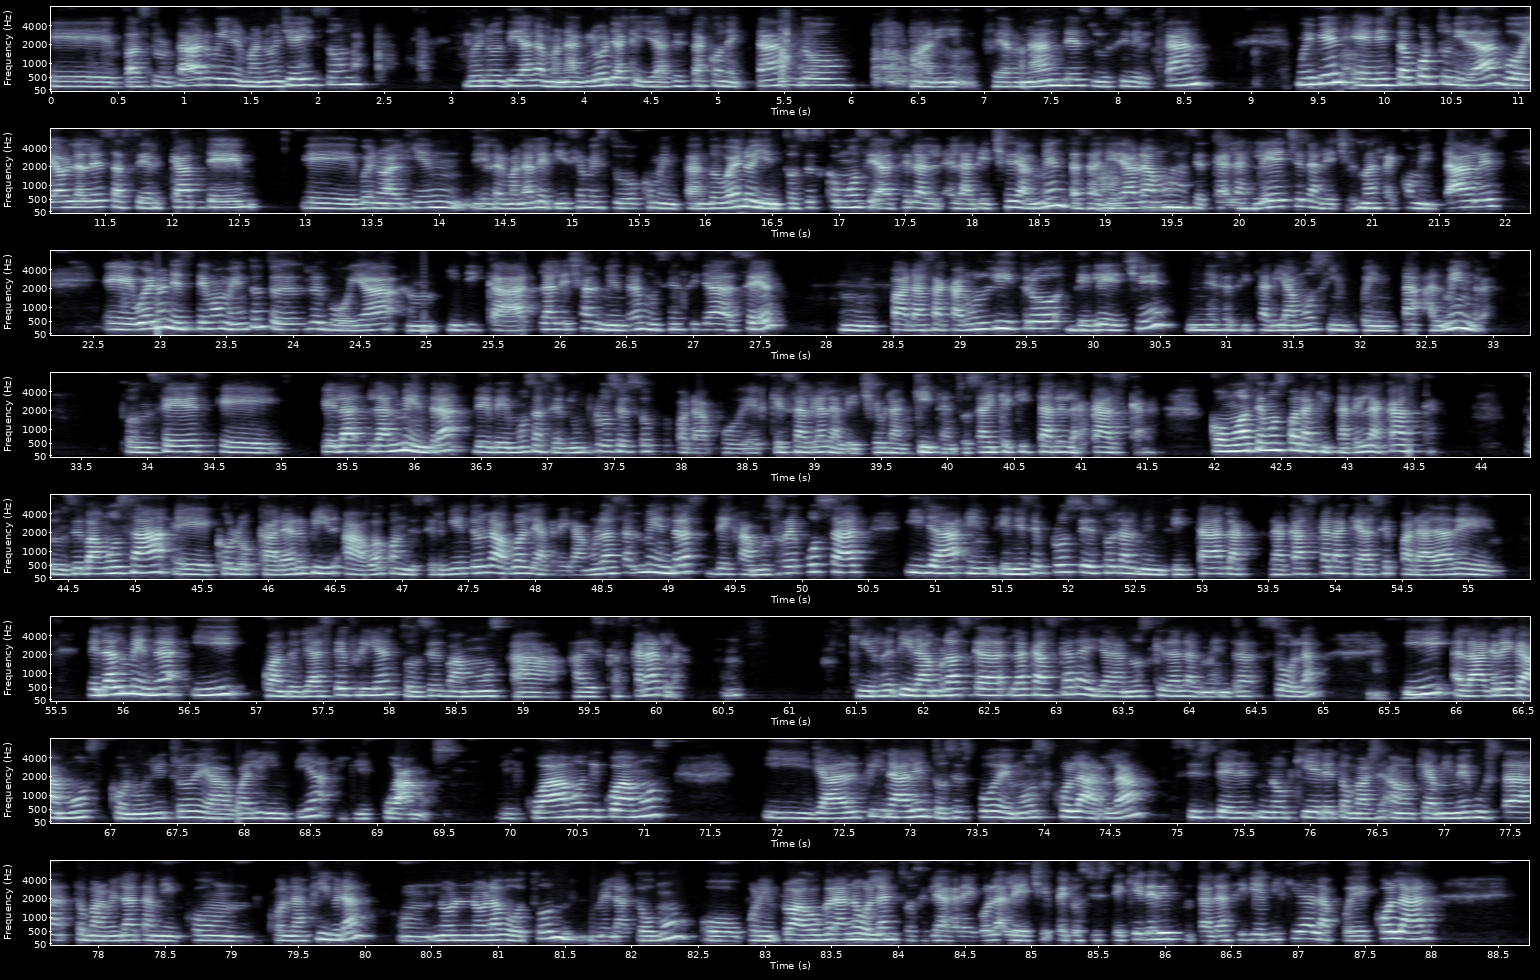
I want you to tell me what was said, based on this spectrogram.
Eh, Pastor Darwin, hermano Jason. Buenos días, la hermana Gloria, que ya se está conectando. Mari Fernández, Lucy Beltrán. Muy bien, en esta oportunidad voy a hablarles acerca de, eh, bueno, alguien, la hermana Leticia me estuvo comentando, bueno, y entonces, ¿cómo se hace la, la leche de almendras? Ayer ah. hablamos acerca de las leches, las leches más recomendables. Eh, bueno, en este momento entonces les voy a mm, indicar la leche de almendra, muy sencilla de hacer. Mm, para sacar un litro de leche necesitaríamos 50 almendras. Entonces, eh, la, almendra debemos hacerle un proceso para poder que salga la leche blanquita. Entonces hay que quitarle la cáscara. ¿Cómo hacemos para quitarle la cáscara? Entonces vamos a eh, colocar a hervir agua. Cuando esté hirviendo el agua, le agregamos las almendras, dejamos reposar y ya en, ese proceso la almendrita, la, cáscara queda separada de, la almendra y cuando ya esté fría, entonces vamos a, descascararla. Aquí retiramos la cáscara y ya nos queda la almendra sola y la agregamos con un litro de agua limpia y licuamos. Licuamos, licuamos y ya al final entonces podemos colarla si usted no quiere tomarse, aunque a mí me gusta tomármela también con, con la fibra, no, no, la boto, me la tomo, o por ejemplo hago granola, entonces le agrego la leche, pero si usted quiere disfrutarla así bien líquida, la puede colar.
